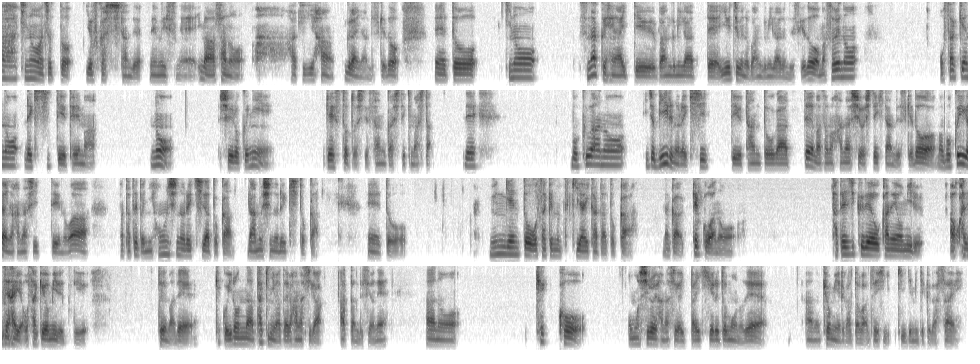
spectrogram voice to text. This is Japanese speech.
ああ、昨日はちょっと夜更かししたんで眠いっすね。今朝の8時半ぐらいなんですけど、えっ、と、昨日、スナック編愛っていう番組があって、YouTube の番組があるんですけど、まあ、それのお酒の歴史っていうテーマの収録にゲストとして参加してきました。で、僕はあの、一応ビールの歴史っていう担当があって、まあ、その話をしてきたんですけど、まあ、僕以外の話っていうのは、まあ、例えば日本史の歴史だとか、ラム酒の歴史とか、えっ、ー、と、人間とお酒の付き合い方とか、なんか結構あの、縦軸でお金を見る、あ、お金じゃないや、お酒を見るっていうテーマで、結構いろんな多岐にわたる話があったんですよね。あの、結構面白い話がいっぱい聞けると思うので、あの興味ある方はぜひ聞いてみてください。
